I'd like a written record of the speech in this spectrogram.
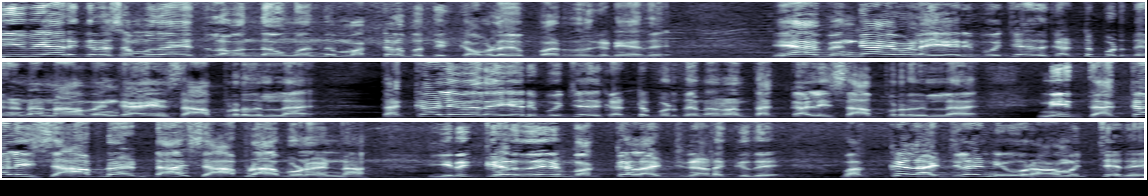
ஜீவியாக இருக்கிற சமுதாயத்தில் வந்தவங்க வந்து மக்களை பற்றி கவலையே படுறது கிடையாது. ஏன் வெங்காய விலை ஏறி போச்சு அது கட்டுப்படுத்துங்கன்னா நான் வெங்காயம் சாப்பிட்றதில்ல. தக்காளி விலை ஏறி போச்சு அது கட்டுப்படுத்துனா நான் தக்காளி சாப்பிட்றது இல்லை நீ தக்காளி சாப்பிடாட்டா சாப்பிடா போனா இருக்கிறது மக்களாட்சி நடக்குது. மக்களாட்சியில் நீ ஒரு அமைச்சர்.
